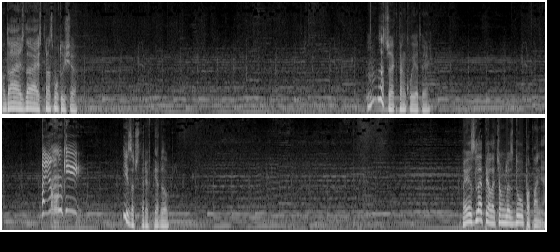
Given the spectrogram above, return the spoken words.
No dajesz, dajesz, transmutuj się. No jak tankuje ty. Pająki! I za cztery wpierdol. No jest lepiej, ale ciągle z dupa, panie.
